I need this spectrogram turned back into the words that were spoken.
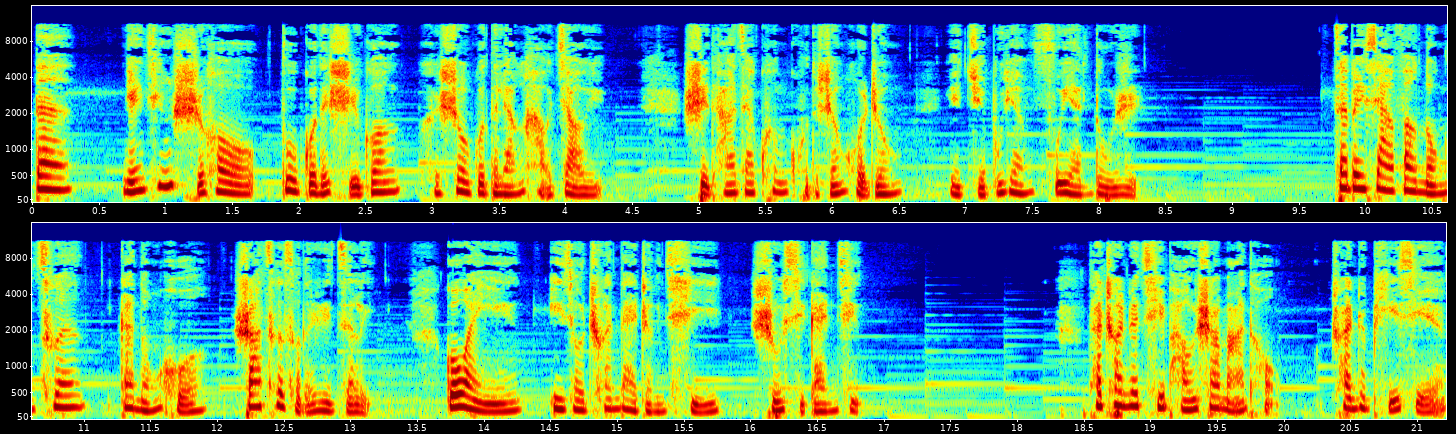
但年轻时候度过的时光和受过的良好教育。使他在困苦的生活中也绝不愿敷衍度日。在被下放农村干农活、刷厕所的日子里，郭婉莹依旧穿戴整齐、梳洗干净。她穿着旗袍刷马桶，穿着皮鞋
